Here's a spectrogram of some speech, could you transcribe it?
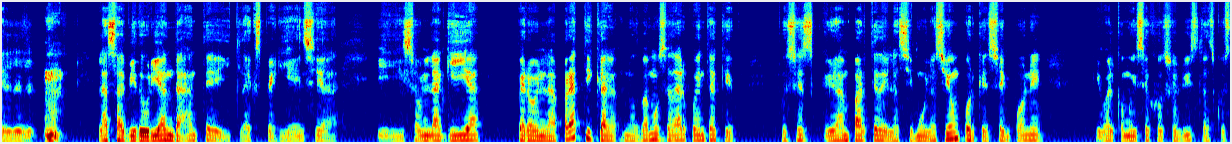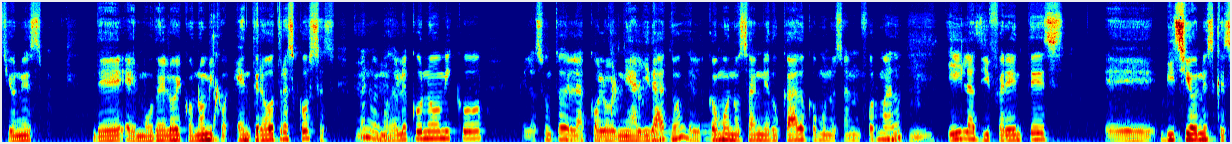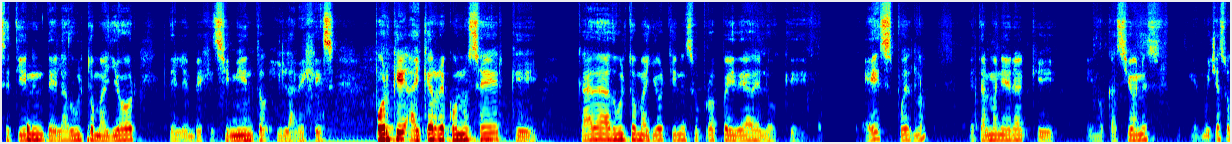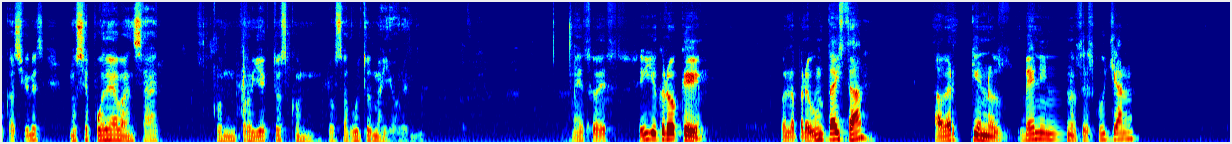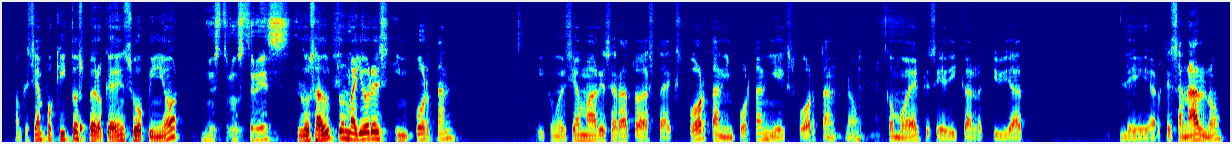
el, la sabiduría andante y la experiencia y son la guía, pero en la práctica nos vamos a dar cuenta que pues es gran parte de la simulación porque se impone, igual como dice José Luis, las cuestiones del modelo económico, entre otras cosas. Bueno, el modelo económico, el asunto de la colonialidad, ¿no? El cómo nos han educado, cómo nos han formado y las diferentes eh, visiones que se tienen del adulto mayor, del envejecimiento y la vejez. Porque hay que reconocer que cada adulto mayor tiene su propia idea de lo que es, pues, ¿no? De tal manera que en ocasiones, en muchas ocasiones, no se puede avanzar con proyectos con los adultos mayores. Eso es. Sí, yo creo que, pues la pregunta ahí está. A ver quién nos ven y nos escuchan, aunque sean poquitos, pero que den su opinión. Nuestros tres. Los adultos mayores importan, y como decía Mario hace rato, hasta exportan, importan y exportan, ¿no? Como él, que se dedica a la actividad de artesanal, ¿no?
